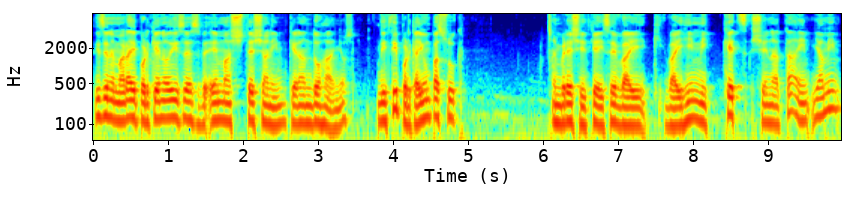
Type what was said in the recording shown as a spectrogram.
Dice el Maray, ¿por qué no dices Teshanim, que eran dos años? Dice, porque hay un pasuk en Breshit que dice Vaihim Ketz Shenataim Yamim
